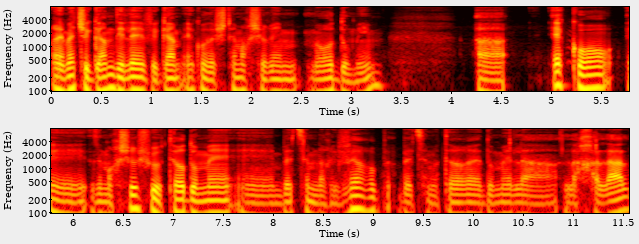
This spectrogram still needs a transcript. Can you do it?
האמת שגם דיליי וגם אקו זה שתי מכשירים מאוד דומים. האקו זה מכשיר שהוא יותר דומה בעצם לריברב, בעצם יותר דומה לחלל,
